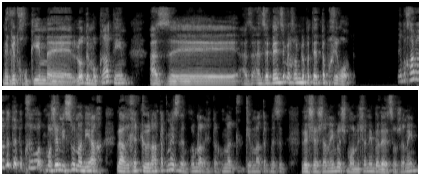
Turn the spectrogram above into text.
נגד חוקים לא דמוקרטיים, אז, אז, אז בעצם יכולים לבטל את הבחירות. הם יכולים לתת את הבחירות, כמו שהם ניסו נניח להאריך את כהונת הכנסת, הם יכולים להאריך את כהונת הכנסת לשש שנים, לשמונה שנים ולעשר שנים,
